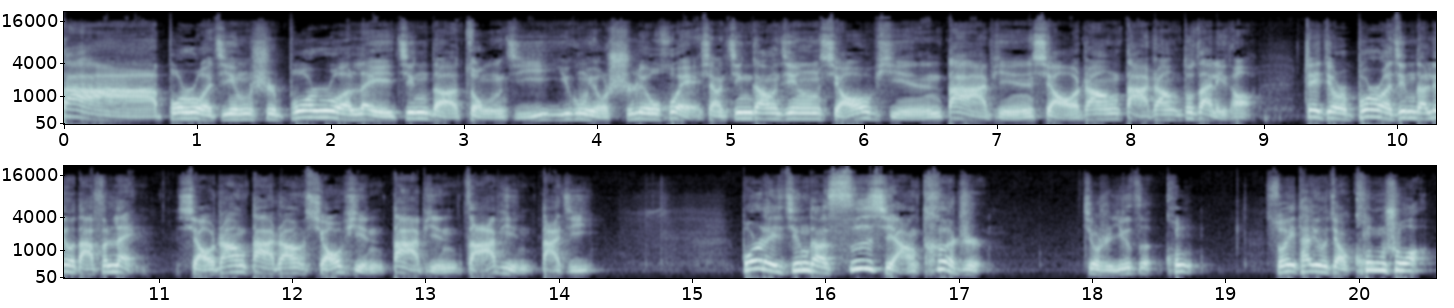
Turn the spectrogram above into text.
大般若经是般若类经的总集，一共有十六会，像金刚经、小品、大品、小章、大章都在里头。这就是般若经的六大分类。小章、大章、小品、大品、杂品、大集，般若类经的思想特质就是一个字空，所以它又叫空说。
